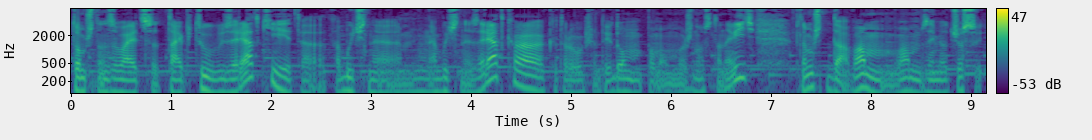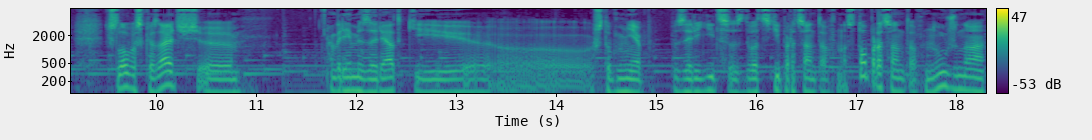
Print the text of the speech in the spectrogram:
том, что называется Type 2 зарядки, это обычная, обычная зарядка, которую, в общем-то, и дома, по-моему, можно установить, потому что, да, вам, вам займет часы. К слову сказать, время зарядки, э, чтобы мне зарядиться с 20% на 100%, нужно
